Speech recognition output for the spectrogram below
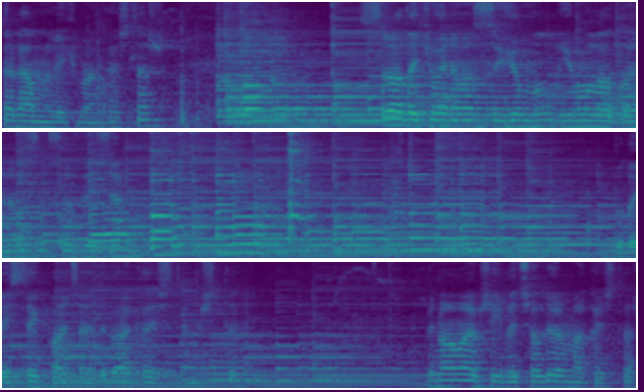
Selamünaleyküm arkadaşlar. Sıradaki oynaması Yumul. Yumul adlı oynamasını söyleyeceğim. Bu da istek parçaydı. Bir arkadaş istemişti. Bir normal bir şekilde çalıyorum arkadaşlar.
